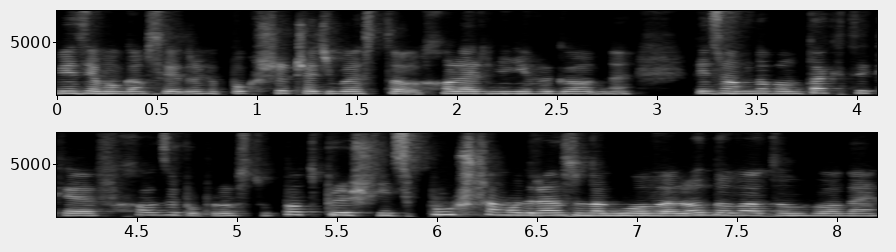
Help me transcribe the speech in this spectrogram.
więc ja mogłam sobie trochę pokrzyczeć, bo jest to cholernie niewygodne. Więc mam nową taktykę, wchodzę po prostu pod prysznic, puszczam od razu na głowę lodowatą wodę,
